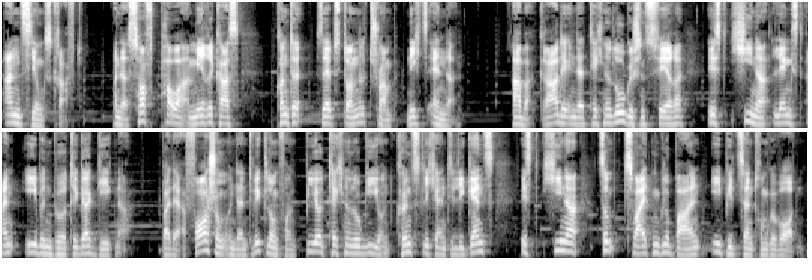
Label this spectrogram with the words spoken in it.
Anziehungskraft. An der Soft Power Amerikas konnte selbst Donald Trump nichts ändern. Aber gerade in der technologischen Sphäre ist China längst ein ebenbürtiger Gegner. Bei der Erforschung und Entwicklung von Biotechnologie und künstlicher Intelligenz ist China zum zweiten globalen Epizentrum geworden.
